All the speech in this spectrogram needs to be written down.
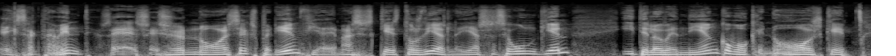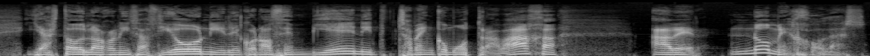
Exactamente. O sea, eso no es experiencia. Además, es que estos días leías a según quién y te lo vendían como que no, es que ya ha estado en la organización y le conocen bien y saben cómo trabaja. A ver, no me jodas.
